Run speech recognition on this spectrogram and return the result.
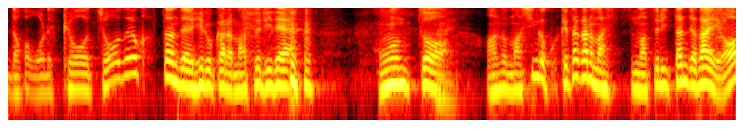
だから俺今日ちょうどよかったんだよ、昼から祭りで。ほんと。はいあの、マシンがこけたからま祭り行ったんじゃないよ。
